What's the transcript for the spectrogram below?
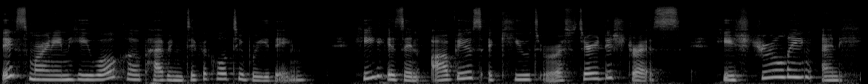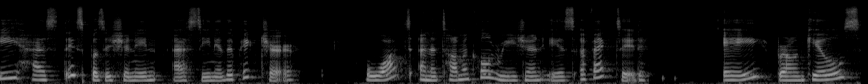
This morning, he woke up having difficulty breathing. He is in obvious acute respiratory distress. He's drooling and he has this positioning as seen in the picture. What anatomical region is affected? A. Bronchioles,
